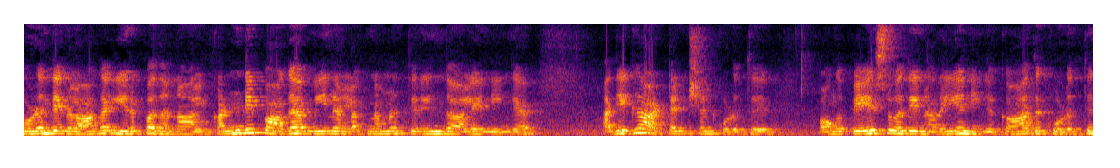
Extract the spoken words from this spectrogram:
குழந்தைகளாக இருப்பதனால் கண்டிப்பாக மீன லக்னம்னு தெரிந்தாலே நீங்கள் அதிக அட்டென்ஷன் கொடுத்து அவங்க பேசுவதை நிறைய நீங்கள் காது கொடுத்து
